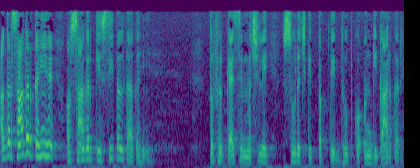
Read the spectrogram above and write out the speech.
अगर सागर कहीं है और सागर की शीतलता कहीं है तो फिर कैसे मछली सूरज की तपती धूप को अंगीकार करे?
